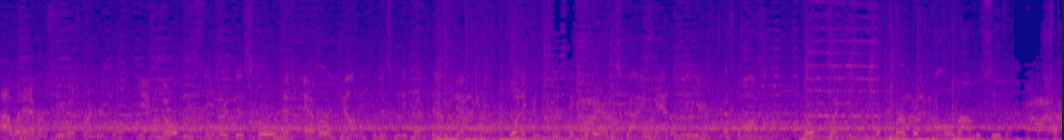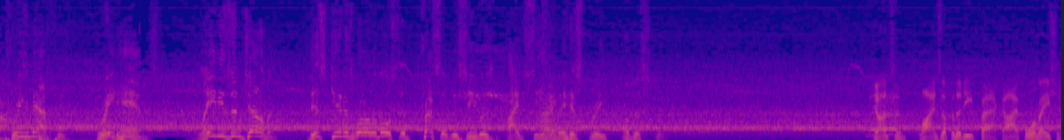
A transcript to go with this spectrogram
I would ever see this record broken. Yeah, no receiver at this school has ever accounted for this many touchdown catches. What a consistent career this guy has had over the years. Just awesome. No question, perfect all-around receiver. Supreme athlete, great hands. Ladies and gentlemen, this kid is one of the most impressive receivers I've seen in the history of this school. Johnson lines up in the deep back, I formation.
